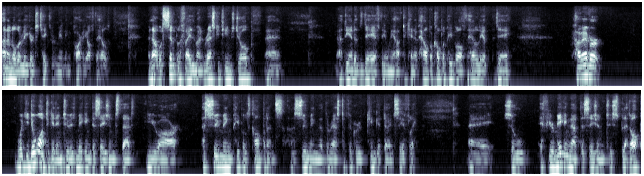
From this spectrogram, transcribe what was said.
and another leader to take the remaining party off the hill. And that will simplify the mountain rescue team's job. Uh, at the end of the day, if they only have to kind of help a couple of people off the hill late in the day. However, what you don't want to get into is making decisions that you are assuming people's competence and assuming that the rest of the group can get down safely. Uh, so if you're making that decision to split up,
